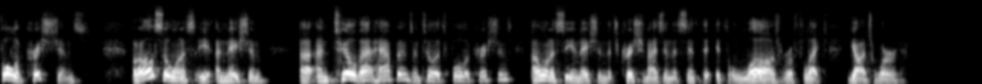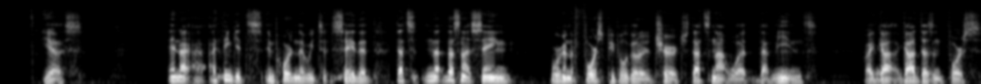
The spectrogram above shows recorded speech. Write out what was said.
full of Christians, but I also want to see a nation uh, until that happens, until it's full of Christians, I want to see a nation that's Christianized in the sense that its laws reflect God's word. Yes. And I, I think it's important that we t- say that that's not, that's not saying we're going to force people to go to church. That's not what that means, right? Yeah. God, God doesn't force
